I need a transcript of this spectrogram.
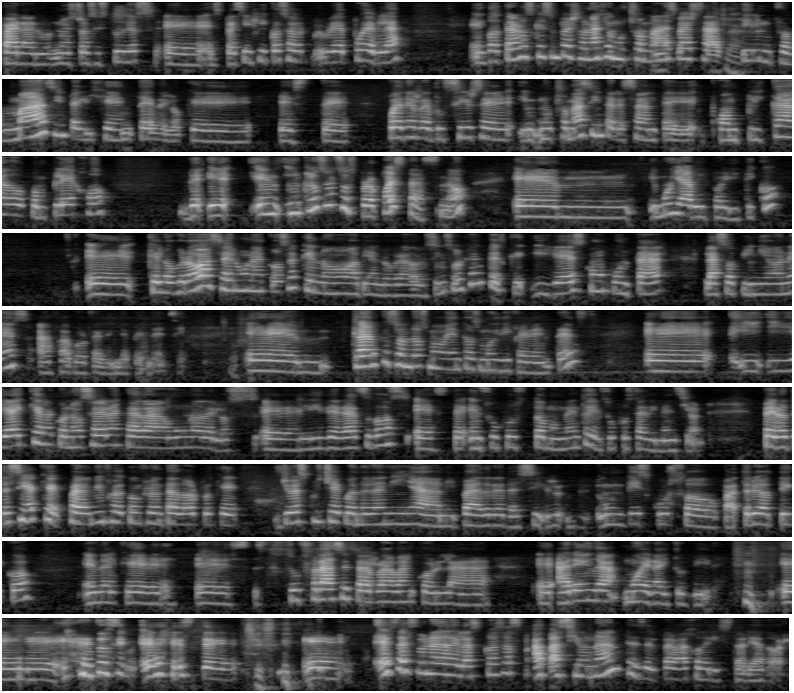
para nuestros estudios eh, específicos sobre Puebla, encontrarnos que es un personaje mucho más versátil, mucho más inteligente de lo que este, puede reducirse y mucho más interesante, complicado, complejo, de, eh, incluso en sus propuestas, ¿no? Em, y muy hábil político, eh, que logró hacer una cosa que no habían logrado los insurgentes, que, y es conjuntar las opiniones a favor de la independencia. Em, claro que son dos momentos muy diferentes. Eh, y, hay que reconocer a cada uno de los eh, liderazgos este, en su justo momento y en su justa dimensión. Pero decía que para mí fue confrontador porque yo escuché cuando era niña a mi padre decir un discurso patriótico en el que eh, sus frases cerraban con la arenga muera y turbide. entonces, este, sí, sí esa es una de las cosas apasionantes del trabajo del historiador,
